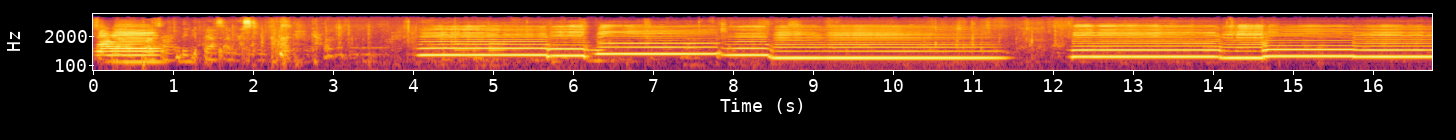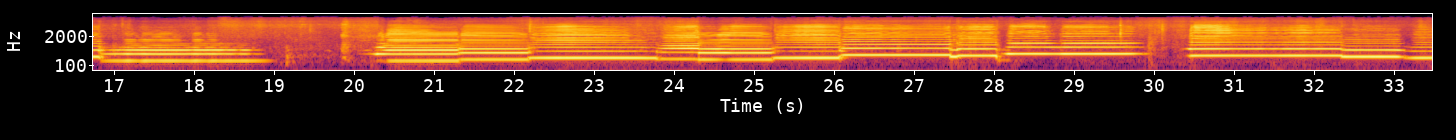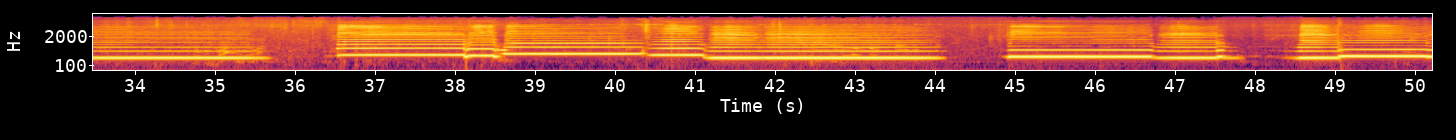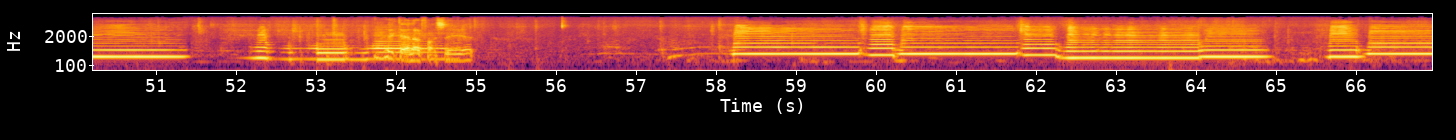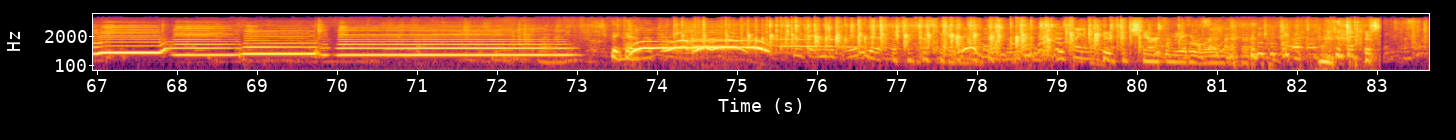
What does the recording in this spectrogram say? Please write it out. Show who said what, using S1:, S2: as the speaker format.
S1: Press it. Did you press
S2: Yes, I pressed it.
S1: You cannot see it. He cannot. He cannot read it.
S2: He's playing another.
S3: Here's the cheering from the other room.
